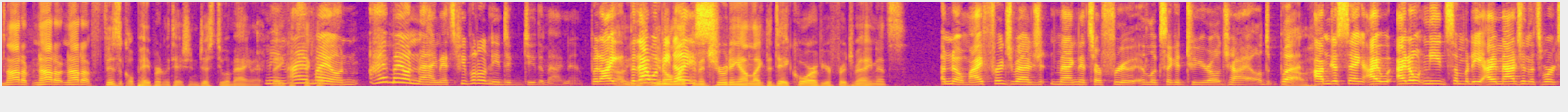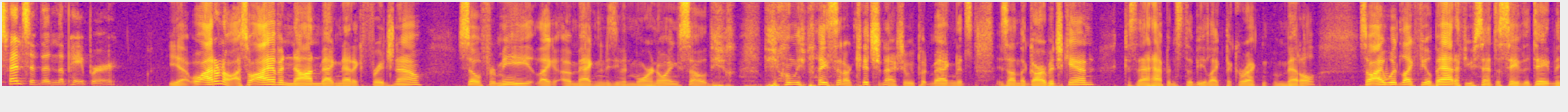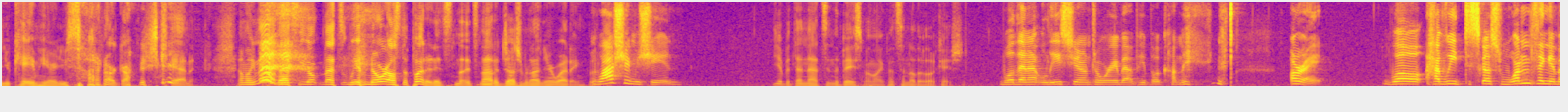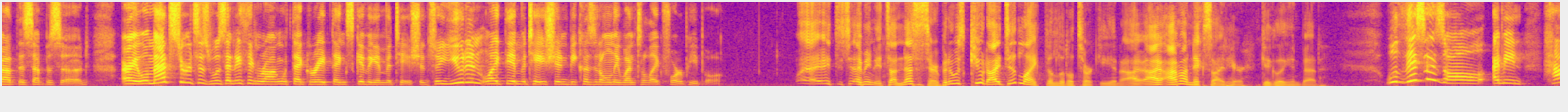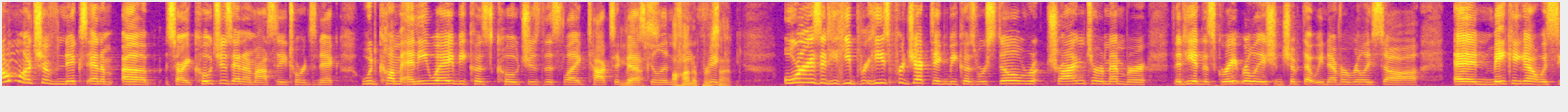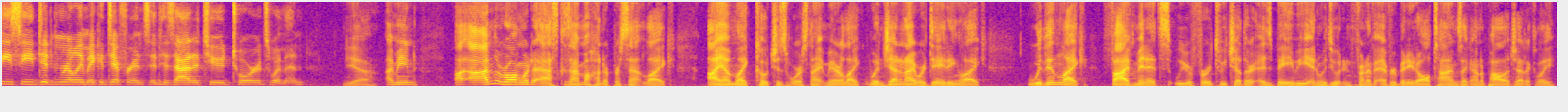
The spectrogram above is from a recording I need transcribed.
Not a not a not a physical paper invitation. Just do a magnet. I mean, I have my up- own. I have my own magnets. People don't need to do the magnet, but I. Oh, but that would you be don't nice. like them intruding on like the decor of your fridge magnets. Uh, no, my fridge mag- magnets are fruit. It looks like a two-year-old child. But Oh. I'm just saying, I, I don't need somebody. I imagine that's more expensive than the paper. Yeah. Well, I don't know. So I have a non-magnetic fridge now. So for me, like a magnet is even more annoying. So the the only place in our kitchen actually we put magnets is on the garbage can because that happens to be like the correct metal. So I would like feel bad if you sent to save the date and then you came here and you saw it in our garbage can. I'm like, no, that's the that's we have nowhere else to put it. It's n- it's not a judgment on your wedding. But, Washing machine. yeah, but then that's in the basement. Like that's another location. Well, then at least you don't have to worry about people coming. All right. Well, have we discussed one thing about this episode? All right. Well, Matt Stewart says, was anything wrong with that great Thanksgiving invitation? So you didn't like the invitation because it only went to like four people. It's, I mean, it's unnecessary, but it was cute. I did like the little turkey, and I, I I'm on Nick's side here, giggling in bed. Well, this is all. I mean, how much of Nick's anim- uh, sorry, coach's animosity towards Nick would come anyway because coach is this like toxic Yes, masculine, hundred percent. or is it he, he he's projecting because we're still re- trying to remember that he had this great relationship that we never really saw, and making out with Cece didn't really make a difference in his attitude towards women. Yeah, I mean, I, I'm the wrong one to ask because I'm 100% like I am like Coach's worst nightmare. Like when Jen and I were dating, like within like five minutes, we referred to each other as baby, and we do it in front of everybody at all times, like unapologetically.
